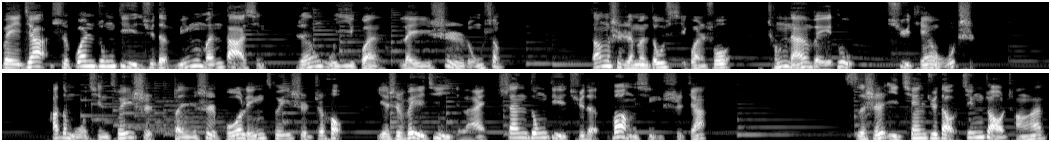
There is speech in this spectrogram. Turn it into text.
韦家是关中地区的名门大姓，人物衣冠，累世荣盛。当时人们都习惯说“城南韦杜，去天无耻”。他的母亲崔氏本是柏林崔氏之后，也是魏晋以来山东地区的望姓世家。此时已迁居到京兆长安。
